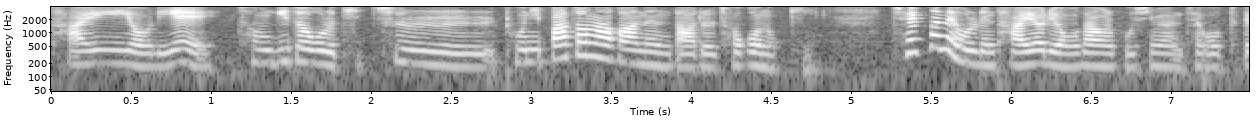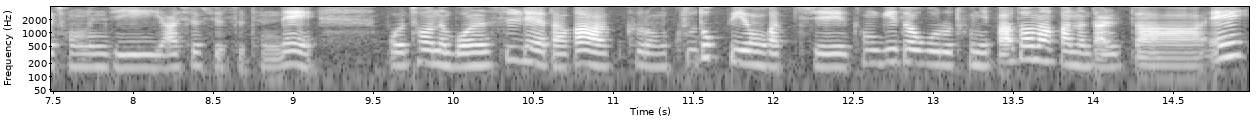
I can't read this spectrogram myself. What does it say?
다이어리에 정기적으로 지출, 돈이 빠져나가는 날을 적어 놓기. 최근에 올린 다이어리 영상을 보시면 제가 어떻게 적는지 아실 수 있을 텐데 뭐 저는 먼슬리에다가 그런 구독 비용 같이 정기적으로 돈이 빠져나가는 날짜에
